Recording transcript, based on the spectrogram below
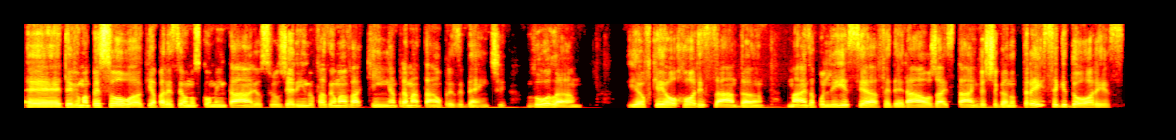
É, teve uma pessoa que apareceu nos comentários sugerindo fazer uma vaquinha para matar o presidente Lula. E eu fiquei horrorizada. Mas a Polícia Federal já está investigando três seguidores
